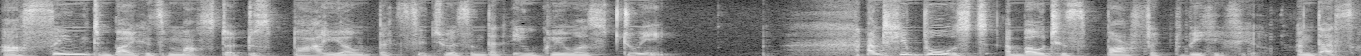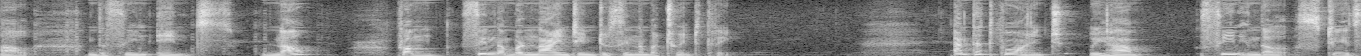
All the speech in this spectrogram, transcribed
uh, sent by his master to spy out that situation that Euclid was doing and he boasts about his perfect behavior. And that's how the scene ends. Now from scene number 19 to scene number 23 at that point we have seen in the stage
